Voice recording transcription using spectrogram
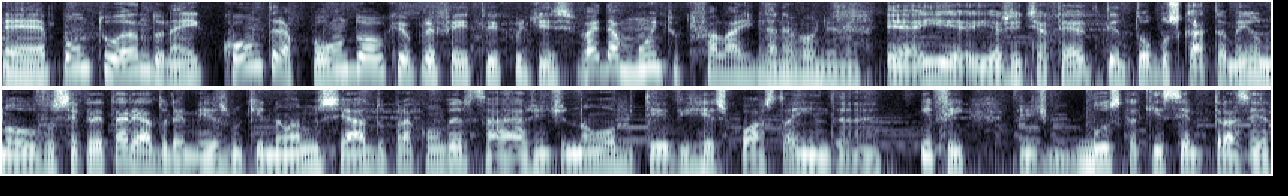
é, pontuando né, e contrapondo ao que o prefeito Ico disse. Vai dar muito o que falar ainda, né, Valdinei? É, e, e, a gente até tentou buscar também o novo secretariado, né, mesmo que não anunciado para conversar. A gente não obteve resposta ainda, né? Enfim, a gente busca aqui sempre trazer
